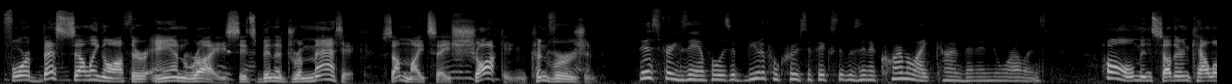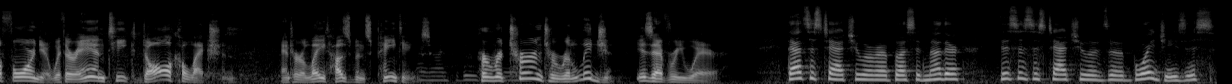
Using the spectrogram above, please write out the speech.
For best-selling author Anne Rice, it's been a dramatic, some might say shocking, conversion. This, for example, is a beautiful crucifix that was in a Carmelite convent in New Orleans. Home in Southern California with her antique doll collection and her late husband's paintings, her return to religion is everywhere. That's a statue of our Blessed Mother. This is a statue of the boy Jesus.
